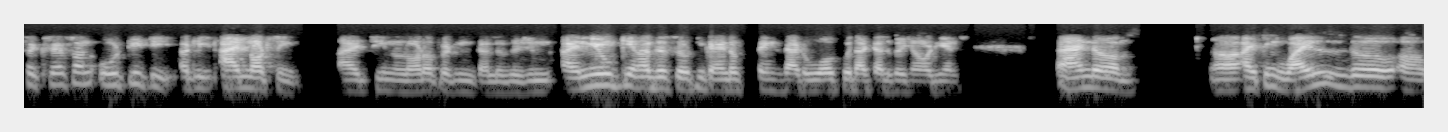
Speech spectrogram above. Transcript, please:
success on OTT, at least I had not seen. I had seen a lot of it in television. I knew that there's certain kind of things that work with our television audience. And um, uh, I think while the uh,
